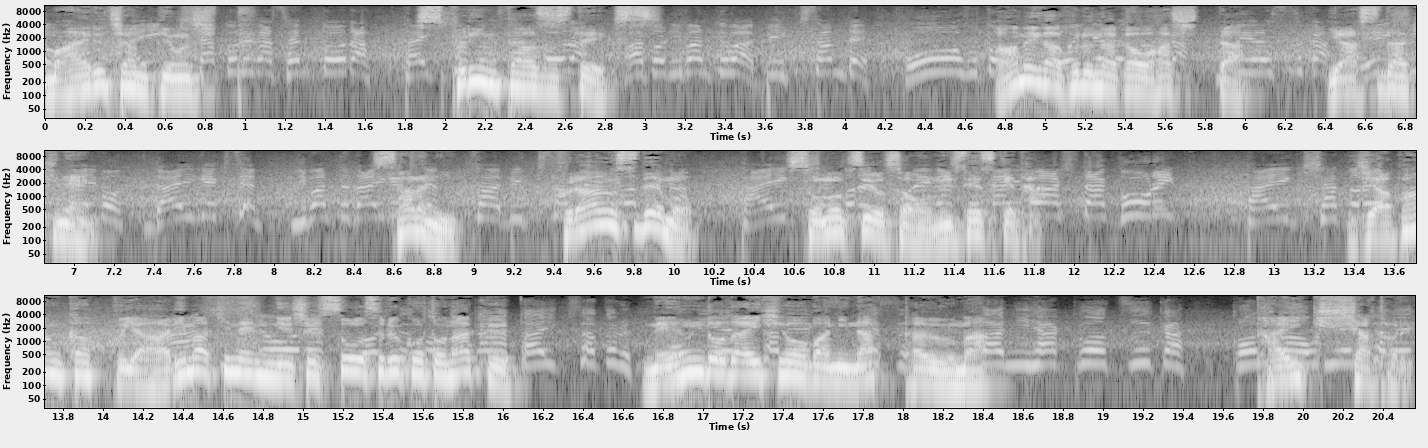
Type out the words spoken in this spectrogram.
マイルチャンピオンシップスプリンターズステークス。雨が降る中を走った安田記念。さらにフランスでもその強さを見せつけた。ジャパンカップや有馬記念に出走することなく年度代表馬になった馬。待機シャトル。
